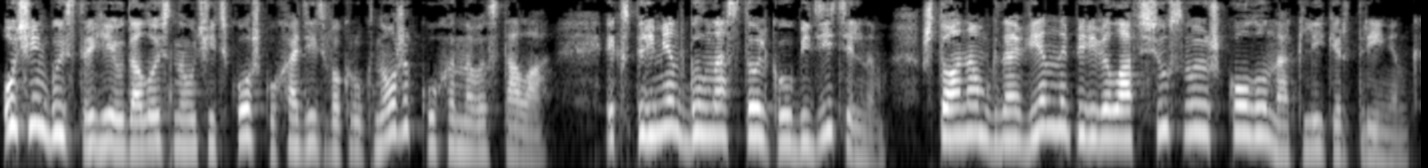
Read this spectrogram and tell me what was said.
Очень быстро ей удалось научить кошку ходить вокруг ножек кухонного стола. Эксперимент был настолько убедительным, что она мгновенно перевела всю свою школу на кликер-тренинг.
